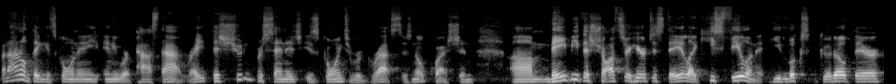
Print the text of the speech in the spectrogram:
but i don't think it's going any, anywhere past that right this shooting percentage is going to regress there's no question um, maybe the shots are here to stay like he's feeling it he looks good out there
